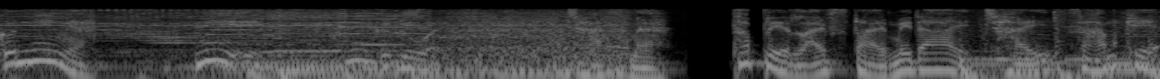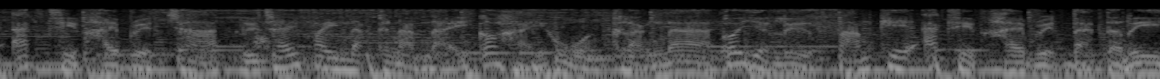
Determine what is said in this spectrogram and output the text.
ก็นี่ไง นี่อีก นี่ก็ด้วย ชัดไหมถ้าเปลี่ยนไลฟ์สไตล์ไม่ได้ใช้ 3K Active Hybrid Charge หรือใช้ไฟหนักขนาดไหนก็หายห่วงครั้งหน้า ก็อย่าลืม 3K Active Hybrid Battery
